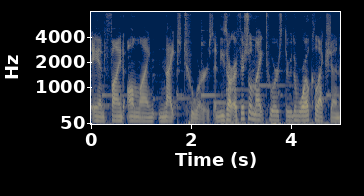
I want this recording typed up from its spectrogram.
and find online night tours. And these are official night tours through the Royal Collection.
